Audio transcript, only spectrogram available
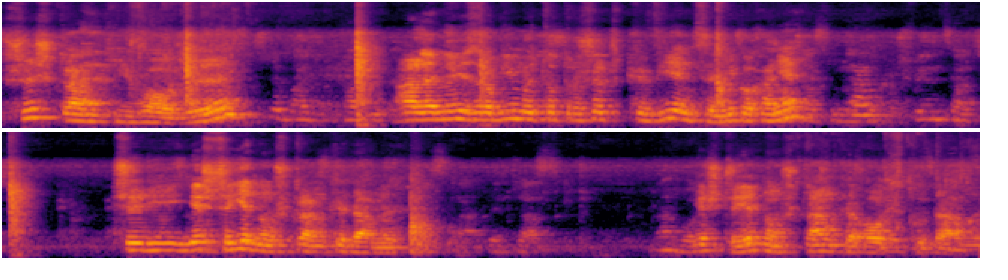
Trzy szklanki wody, ale my zrobimy to troszeczkę więcej, nie kochanie? poświęcać. Czyli jeszcze jedną szklankę damy. Jeszcze jedną szklankę octu damy.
